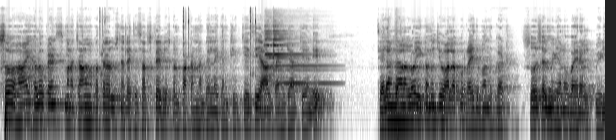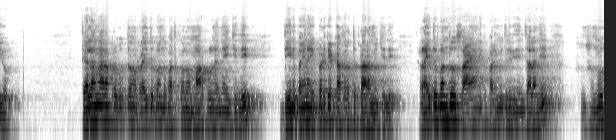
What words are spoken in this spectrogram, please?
So hi hello friends. మన ఛానల్ కొత్తగా చూసినట్లయితే సబ్స్క్రైబ్ చేసుకొని పక్కన బెల్ ఐకాన్ క్లిక్ చేసి ఆల్ పైన ట్యాప్ చేయండి. తెలంగాణలో ఇక నుంచి వాళ్ళకు రైతు బంధు కట్ సోషల్ మీడియాలో వైరల్ వీడియో. తెలంగాణ ప్రభుత్వం రైతు బంధు పథకంలో మార్పులు నిర్ణయించింది. దీనిపైన ఇప్పటికే కసరత్తు ప్రారంభించింది. రైతు బంధు సాయానికి పరిమితులు విధించాలని సు-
